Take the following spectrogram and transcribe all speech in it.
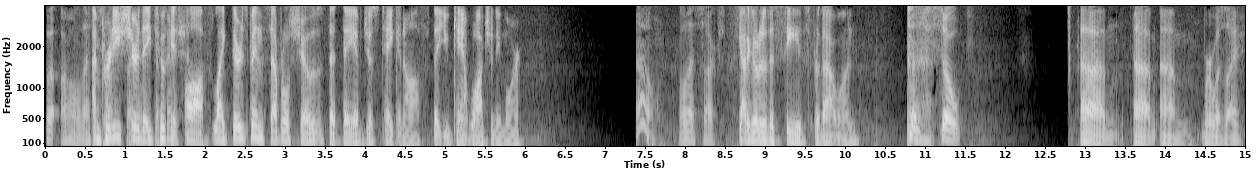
But oh, that's I'm pretty sure they took it off. off. Like, there's been several shows that they have just taken off that you can't watch anymore. Oh, well, that sucks. Got to go to the seas for that one. so um um um where was i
